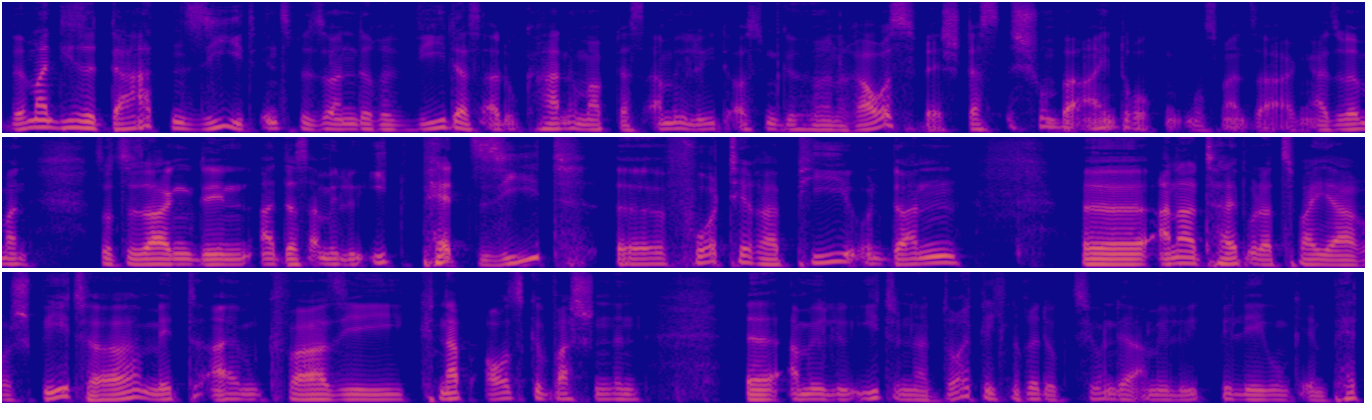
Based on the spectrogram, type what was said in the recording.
wenn man diese Daten sieht, insbesondere wie das Aducanumab das Amyloid aus dem Gehirn rauswäscht, das ist schon beeindruckend, muss man sagen. Also wenn man sozusagen den, das Amyloid-PET sieht äh, vor Therapie und dann äh, anderthalb oder zwei Jahre später mit einem quasi knapp ausgewaschenen äh, Amyloid und einer deutlichen Reduktion der Amyloidbelegung im PET,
